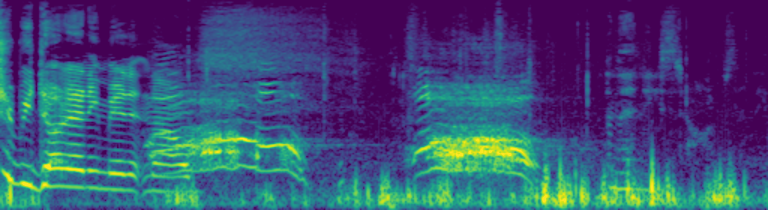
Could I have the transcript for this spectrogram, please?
Should be done any minute now. And then he stops. And he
